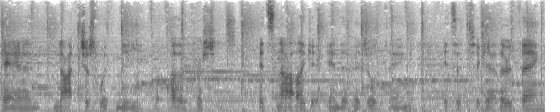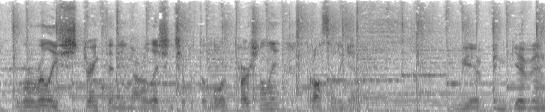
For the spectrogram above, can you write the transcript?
And not just with me, but other Christians. It's not like an individual thing, it's a together thing. We're really strengthening our relationship with the Lord personally, but also together. We have been given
